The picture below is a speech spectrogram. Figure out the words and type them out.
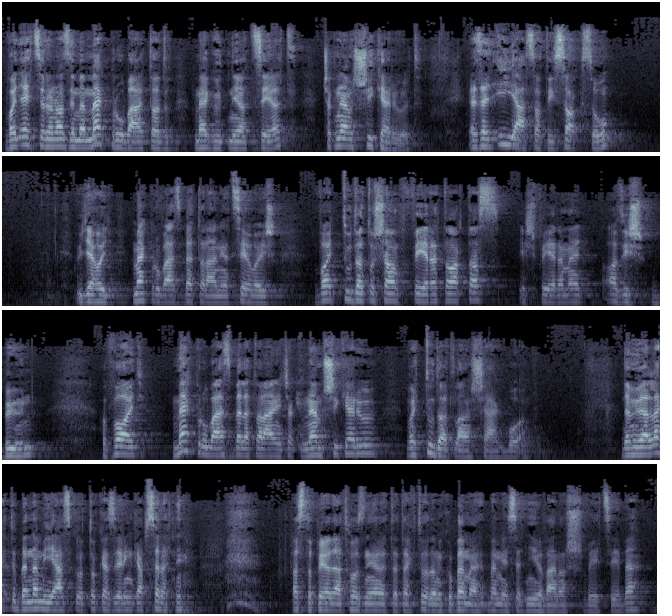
vagy egyszerűen azért, mert megpróbáltad megütni a célt, csak nem sikerült. Ez egy íjászati szakszó, ugye, hogy megpróbálsz betalálni a célba is, vagy tudatosan félretartasz, és félremegy, az is bűn, vagy megpróbálsz beletalálni, csak nem sikerül, vagy tudatlanságból. De mivel legtöbben nem ijászkodtok, ezért inkább szeretném azt a példát hozni előttetek, tudod, amikor bemész egy nyilvános WC-be,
